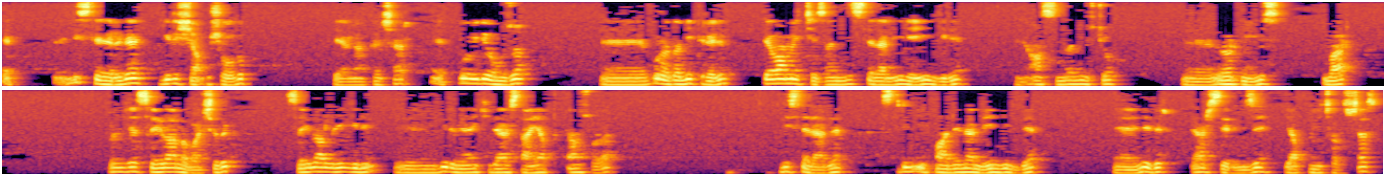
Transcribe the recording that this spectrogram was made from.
Evet. Listelere de giriş yapmış olduk. Değerli arkadaşlar. Evet bu videomuzu e, burada bitirelim. Devam edeceğiz. Hani listelerle ilgili e, aslında birçok e, örneğimiz var. Önce sayılarla başladık. Sayılarla ilgili e, bir veya iki ders daha yaptıktan sonra listelerde string ifadelerle ilgili de e, nedir? Derslerimizi yapmaya çalışacağız.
